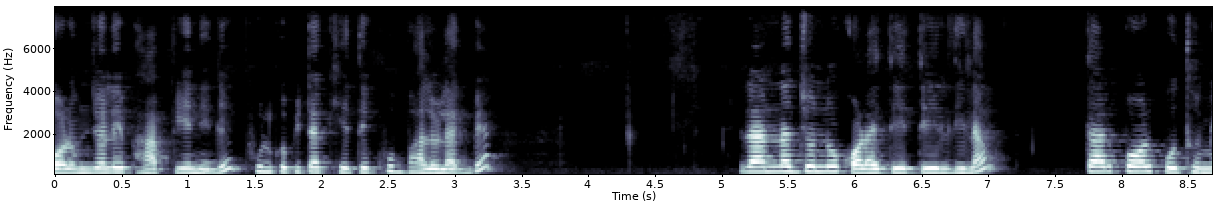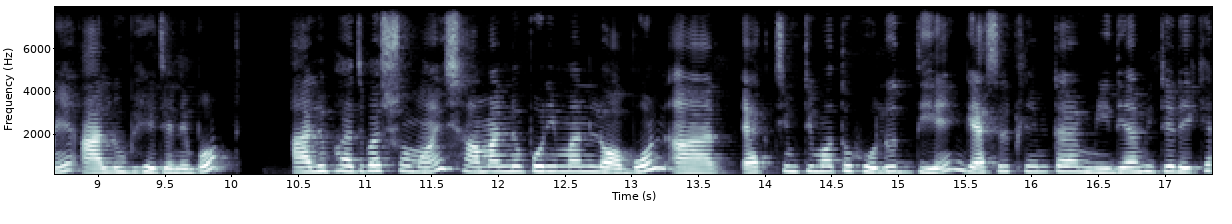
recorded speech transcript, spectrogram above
গরম জলে ভাপিয়ে নিলে ফুলকপিটা খেতে খুব ভালো লাগবে। রান্নার জন্য কড়াইতে তেল দিলাম। তারপর প্রথমে আলু ভেজে নেব। আলু ভাজবার সময় সামান্য পরিমাণ লবণ আর এক চিমটি মতো হলুদ দিয়ে গ্যাসের ফ্লেমটা মিডিয়াম হিটে রেখে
